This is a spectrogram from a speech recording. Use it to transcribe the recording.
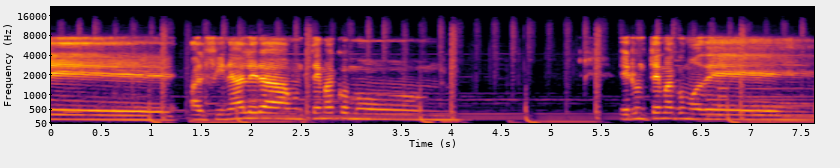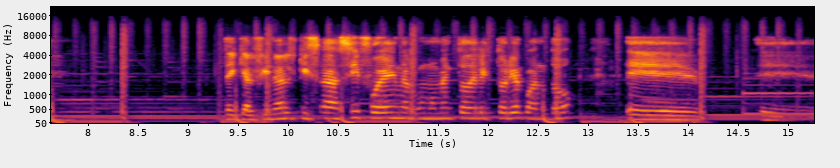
Eh, al final era un tema como. Era un tema como de. De que al final quizás sí fue en algún momento de la historia cuando. eh, eh,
